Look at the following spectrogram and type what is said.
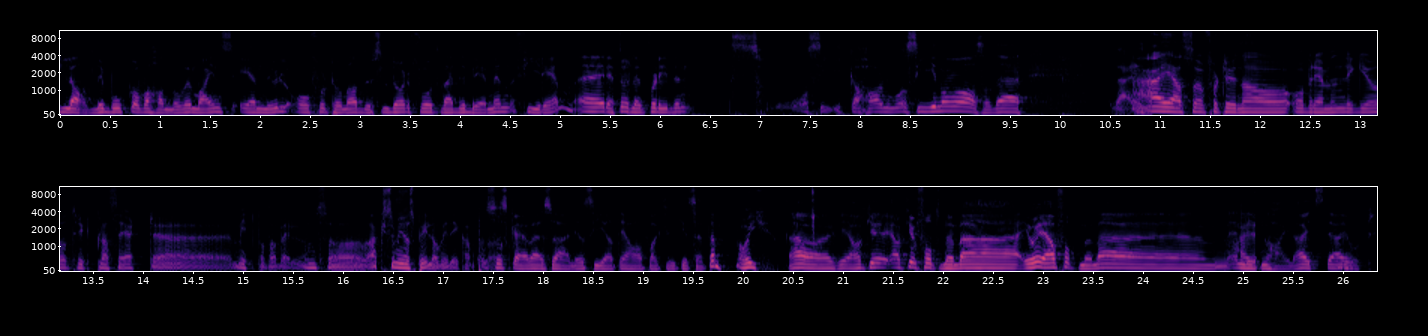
gladelig bukk over Hanover Mainz 1-0 og Fortuna Düsseldorf mot Werder Bremen 4-1. Eh, rett og slett fordi den så å si ikke har noe å si nå. Altså det, det er Nei, altså Fortuna og, og Bremen ligger jo trygt plassert uh, midt på tabellen, så det er ikke så mye å spille om i de kampene. Så skal jeg være så ærlig å si at jeg har faktisk ikke sett dem. Oi. Jeg har, jeg har, ikke, jeg har ikke fått med meg Jo, jeg har fått med meg en Hei- liten highlights. Det har jeg Mm. gjort.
